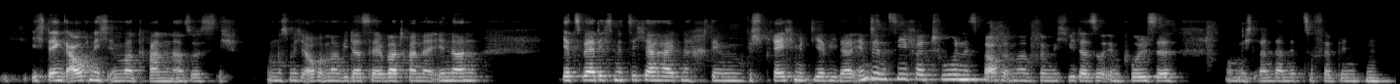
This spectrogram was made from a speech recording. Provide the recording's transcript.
ich, ich denke auch nicht immer dran. Also es, ich muss mich auch immer wieder selber dran erinnern, Jetzt werde ich es mit Sicherheit nach dem Gespräch mit dir wieder intensiver tun. Es braucht immer für mich wieder so Impulse, um mich dann damit zu verbinden.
